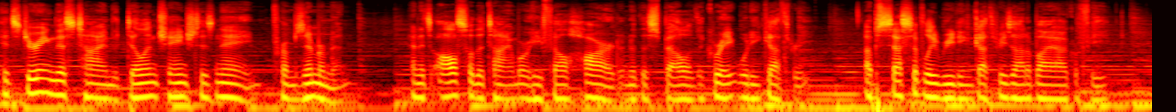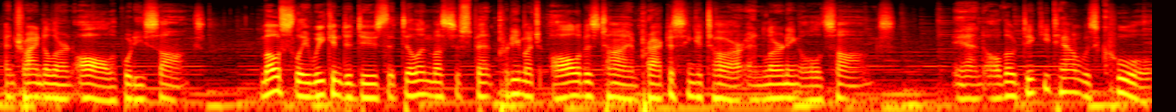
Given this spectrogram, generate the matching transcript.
It's during this time that Dylan changed his name from Zimmerman, and it's also the time where he fell hard under the spell of the great Woody Guthrie, obsessively reading Guthrie's autobiography and trying to learn all of Woody's songs. Mostly, we can deduce that Dylan must have spent pretty much all of his time practicing guitar and learning old songs. And although Dinkytown was cool,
